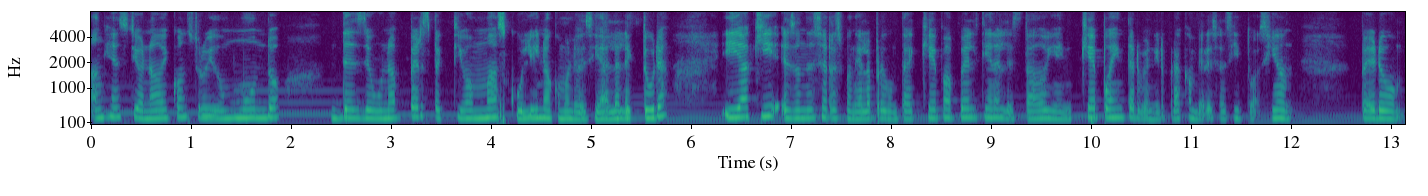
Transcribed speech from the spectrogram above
han gestionado y construido un mundo desde una perspectiva masculina, como lo decía la lectura, y aquí es donde se responde a la pregunta de qué papel tiene el Estado y en qué puede intervenir para cambiar esa situación pero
